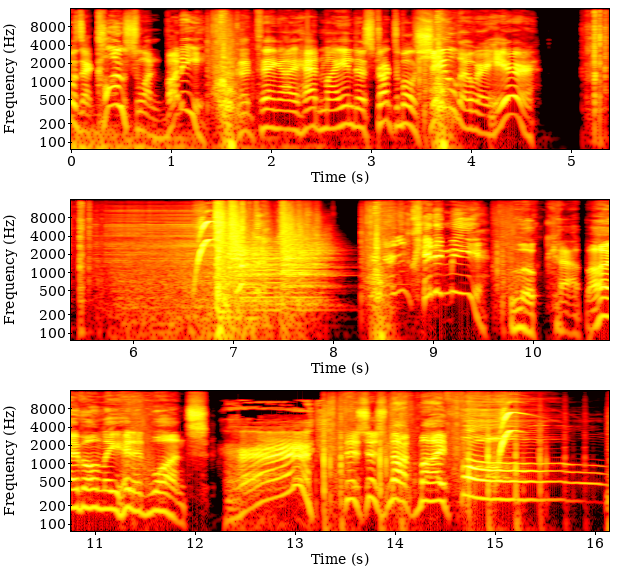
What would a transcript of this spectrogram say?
was a close one, buddy. Good thing I had my indestructible shield over here. Are you kidding me? Look, Cap, I've only hit it once. This is not my fault!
